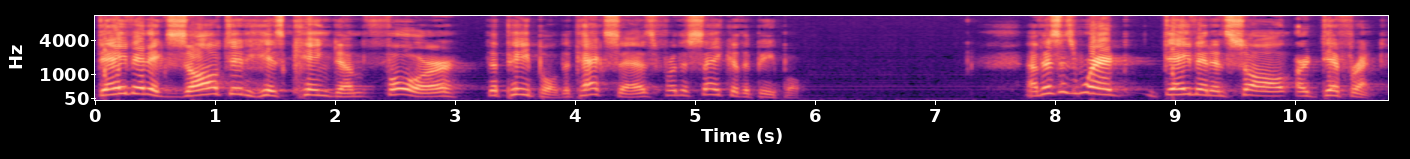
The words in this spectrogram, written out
David exalted his kingdom for the people. The text says, for the sake of the people. Now, this is where David and Saul are different.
